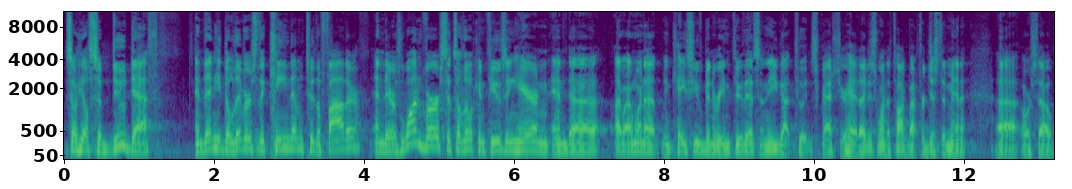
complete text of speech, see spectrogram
So he'll subdue death, and then he delivers the kingdom to the Father. And there's one verse that's a little confusing here, and, and uh, I, I want to, in case you've been reading through this and you got to it and scratched your head, I just want to talk about for just a minute uh, or so.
